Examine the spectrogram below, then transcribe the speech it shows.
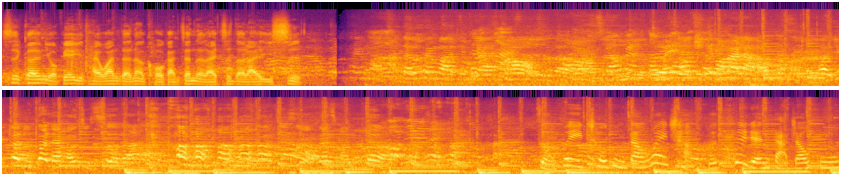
是跟有别于台湾的那个口感，真的来值得来一试。我一个礼拜来好几次了，这是我的常客。总会抽空到外场和客人打招呼。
